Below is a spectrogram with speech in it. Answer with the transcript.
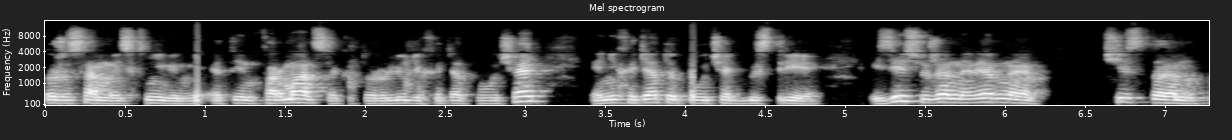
То же самое и с книгами. Это информация, которую люди хотят получать, и они хотят ее получать быстрее. И здесь уже, наверное, чисто,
